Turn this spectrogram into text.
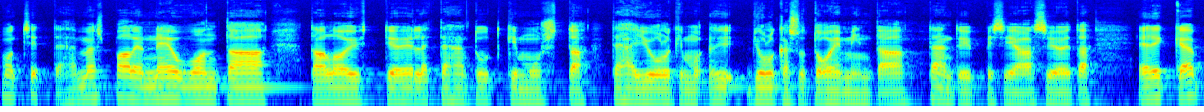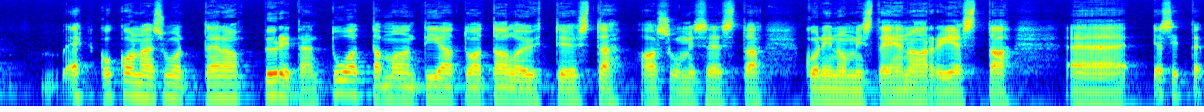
mutta sitten tehdään myös paljon neuvontaa taloyhtiöille, tehdään tutkimusta, tehdään julkaisutoimintaa, tämän tyyppisiä asioita. Eli ehkä kokonaisuutena pyritään tuottamaan tietoa taloyhtiöistä, asumisesta, kodinomistajien arjesta ja sitten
